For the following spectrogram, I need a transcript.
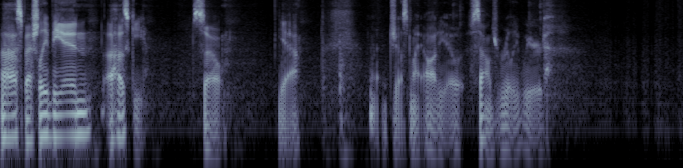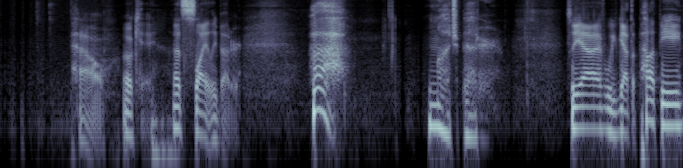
uh, especially being a husky. So, yeah. Adjust my audio. It sounds really weird. Pow. Okay, that's slightly better. Much better. So yeah, we've got the puppy.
